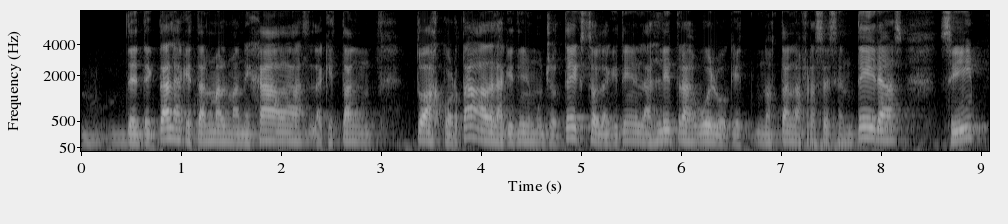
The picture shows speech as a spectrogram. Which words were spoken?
detectás las que están mal manejadas, las que están todas cortadas, las que tienen mucho texto, las que tienen las letras, vuelvo, que no están las frases enteras, ¿sí?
